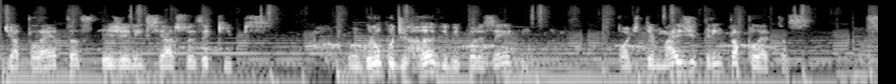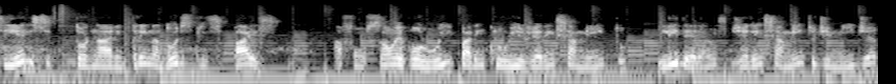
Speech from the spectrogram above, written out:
de atletas e gerenciar suas equipes. Um grupo de rugby, por exemplo, pode ter mais de 30 atletas. Se eles se tornarem treinadores principais, a função evolui para incluir gerenciamento, liderança, gerenciamento de mídia,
